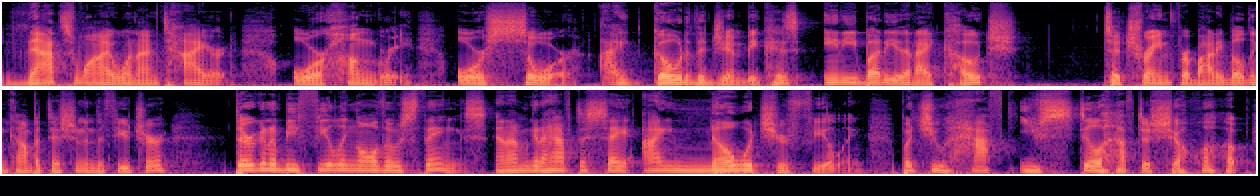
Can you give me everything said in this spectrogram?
That's why when I'm tired or hungry or sore, I go to the gym because anybody that I coach to train for bodybuilding competition in the future, they're going to be feeling all those things and i'm going to have to say i know what you're feeling but you have you still have to show up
